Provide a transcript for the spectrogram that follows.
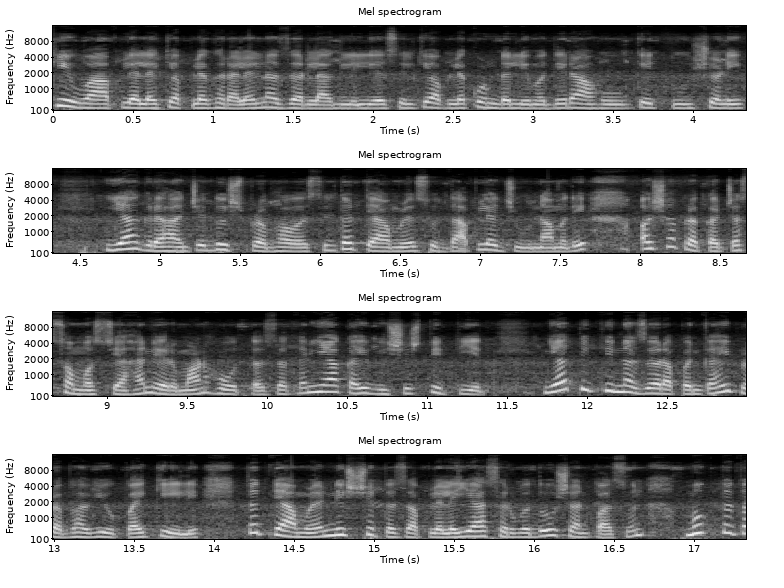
किंवा आपल्याला की आपल्या घराला नजर लागलेली असेल किंवा आपल्या कुंडलीमध्ये राहू केतू शनी या ग्रहांचे दुष्प्रभाव असतील तर त्यामुळे सुद्धा आपल्या जीवनामध्ये अशा प्रकारच्या समस्या ह्या निर्माण होत असतात. आणि या काही विशेष स्थिती आहेत. या तिथींना जर आपण काही प्रभावी उपाय केले तर त्यामुळे निश्चितच आपल्याला या सर्व दोषांपासून मुक्तता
